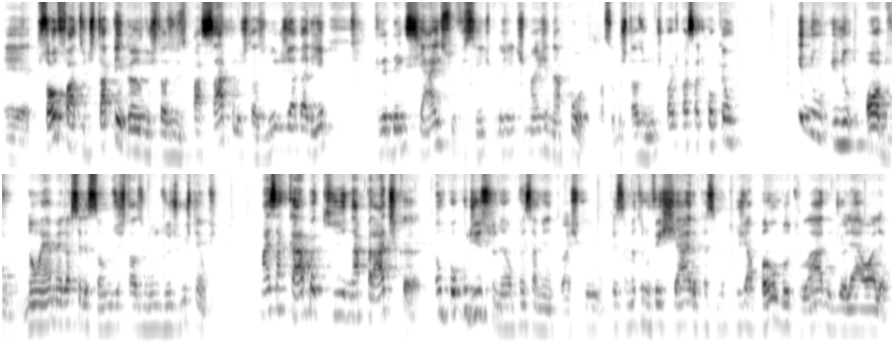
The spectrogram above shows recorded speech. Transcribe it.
É, só o fato de estar tá pegando os Estados Unidos, passar pelos Estados Unidos, já daria credenciais suficientes para a gente imaginar, pô, passou dos Estados Unidos, pode passar de qualquer um. E, no, e no, óbvio, não é a melhor seleção dos Estados Unidos nos últimos tempos. Mas acaba que, na prática, é um pouco disso, né? O pensamento. Acho que o pensamento no vestiário, o pensamento do Japão do outro lado, de olhar, olha,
